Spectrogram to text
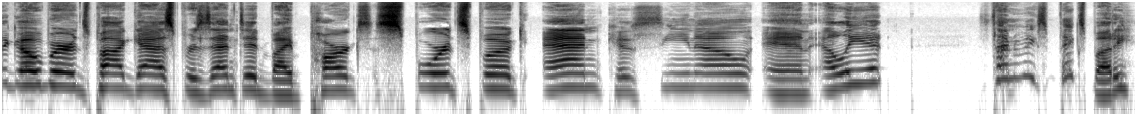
The Go Birds podcast presented by Parx Sportsbook and Casino. And Elliot, it's time to make some picks, buddy.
